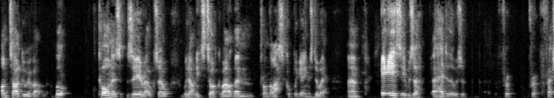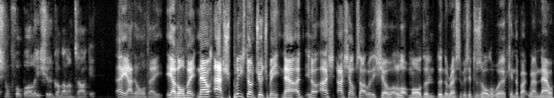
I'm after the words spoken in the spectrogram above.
on target, we've had, but corners zero. So we don't need to talk about them from the last couple of games, do we? Um, it is. It was a, a header that was a for for a professional footballer. He should have got that on target. He had all day. He had all day. Now, Ash, please don't judge me. Now, and you know, Ash Ash helps out with his show a lot more than than the rest of us. It does all the work in the background. Now,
